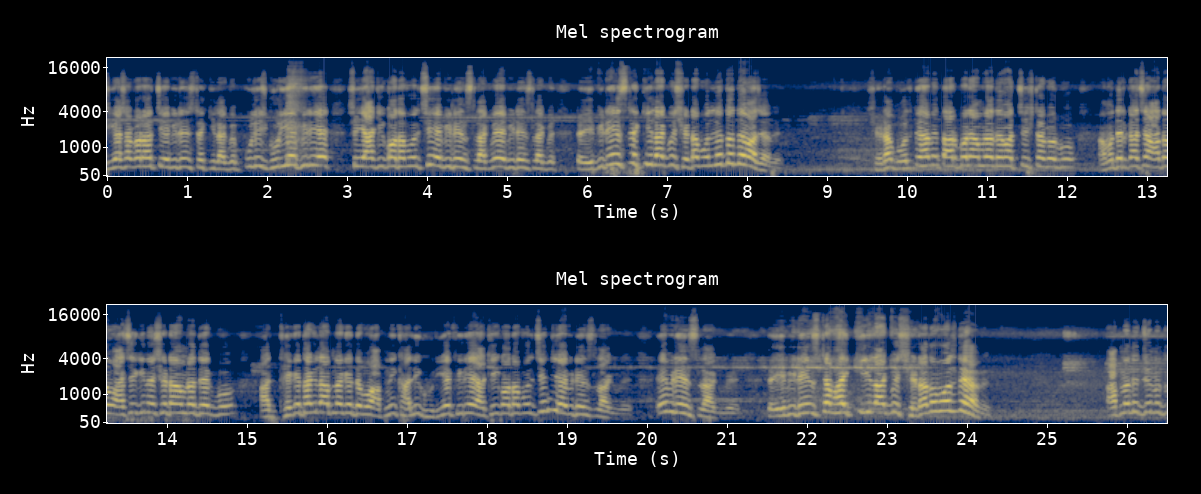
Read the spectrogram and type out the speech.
জিজ্ঞাসা করা হচ্ছে এভিডেন্সটা কি লাগবে? পুলিশ ঘুরিয়ে ফিরিয়ে সেই একই কথা বলছে এভিডেন্স লাগবে এভিডেন্স লাগবে। তা এভিডেন্সটা কি লাগবে সেটা বললে তো দেওয়া যাবে। সেটা বলতে হবে, তারপরে আমরা দেওয়ার চেষ্টা করব। আমাদের কাছে আদৌ আছে কিনা সেটা আমরা দেখব। আর থেকে থাকলে আপনাকে দেবো। আপনি খালি ঘুরিয়ে ফিরে একই কথা বলছেন যে এভিডেন্স লাগবে। এভিডেন্স লাগবে। তো এভিডেন্সটা ভাই কি লাগবে সেটা তো বলতে হবে। আপনাদের জন্য তো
